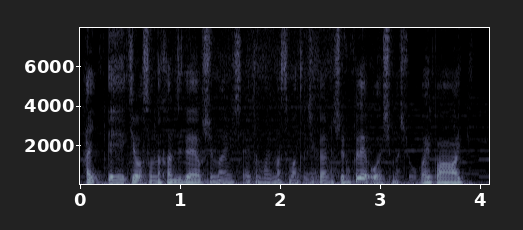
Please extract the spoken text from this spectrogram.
はい、えー、今日はそんな感じでおしまいにしたいと思います。また次回の収録でお会いしましょう。バイバーイ。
